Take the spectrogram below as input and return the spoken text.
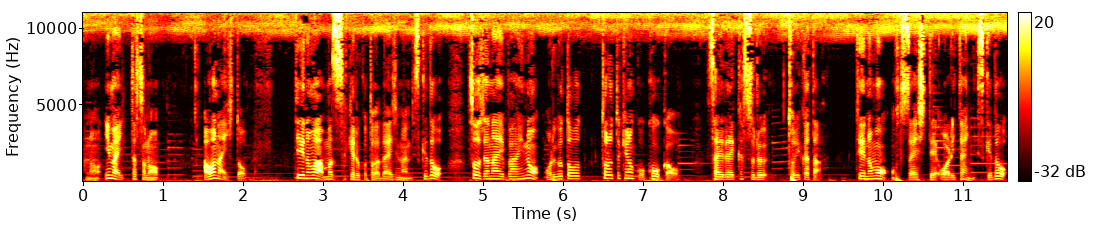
あの、今言ったその、合わない人っていうのは、まず避けることが大事なんですけど、そうじゃない場合のオリゴ糖を取るときのこう効果を最大化する取り方っていうのもお伝えして終わりたいんですけど、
